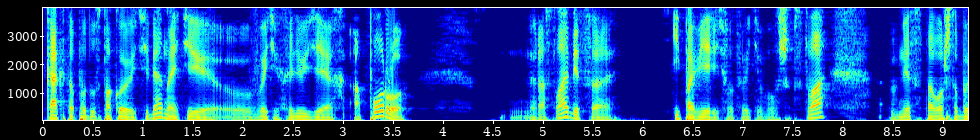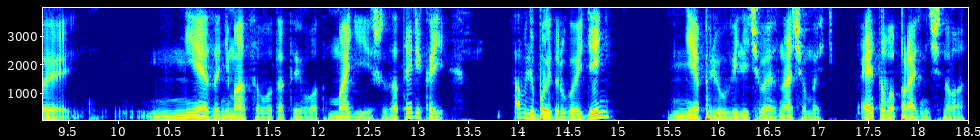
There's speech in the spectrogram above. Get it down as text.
как-то подуспокоить себя, найти в этих иллюзиях опору, расслабиться и поверить вот в эти волшебства, вместо того, чтобы не заниматься вот этой вот магией шизотерикой, а в любой другой день, не преувеличивая значимость этого праздничного,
